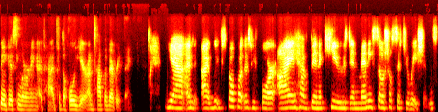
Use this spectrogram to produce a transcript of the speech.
biggest learning I've had for the whole year on top of everything. Yeah, and I we've spoke about this before. I have been accused in many social situations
